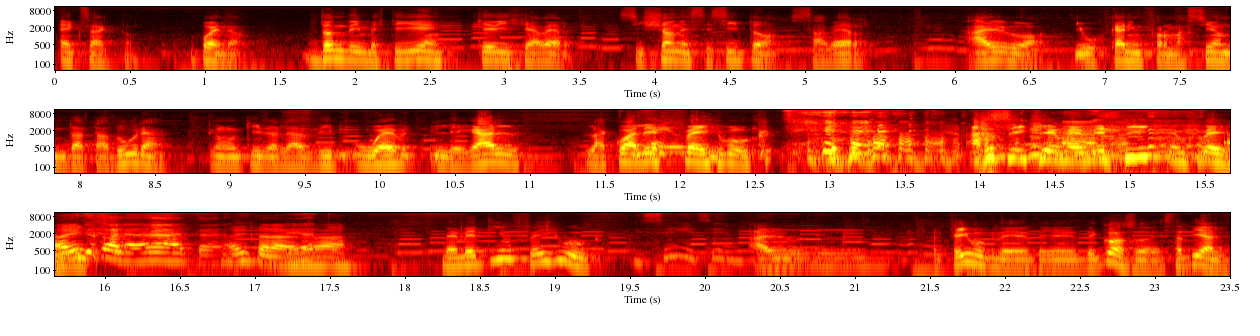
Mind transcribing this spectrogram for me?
Exacto. Bueno, ¿dónde investigué? ¿Qué dije? A ver, si yo necesito saber algo y buscar información data dura, tengo que ir a la Deep Web legal, la cual es Facebook. Así que me metí en Ahí Facebook. está toda la data. Ahí está la verdad. Me metí en Facebook, Sí, sí. al, al Facebook de, de, de Coso, de Satial,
